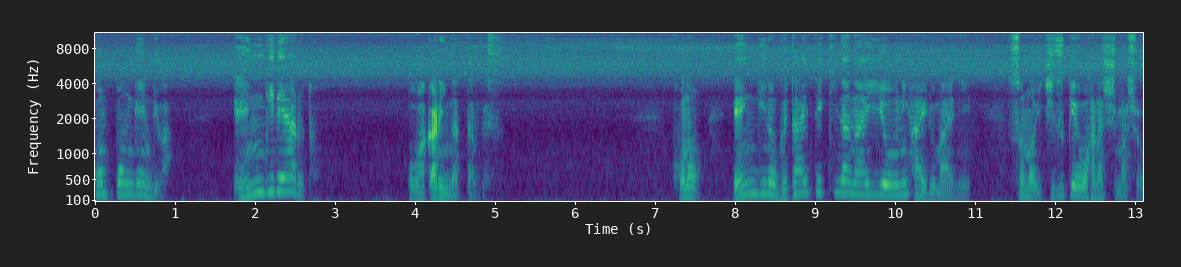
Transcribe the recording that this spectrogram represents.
根本原理は縁起であるとお分かりになったのです。この縁起の具体的な内容に入る前にその位置づけをお話ししましょう。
